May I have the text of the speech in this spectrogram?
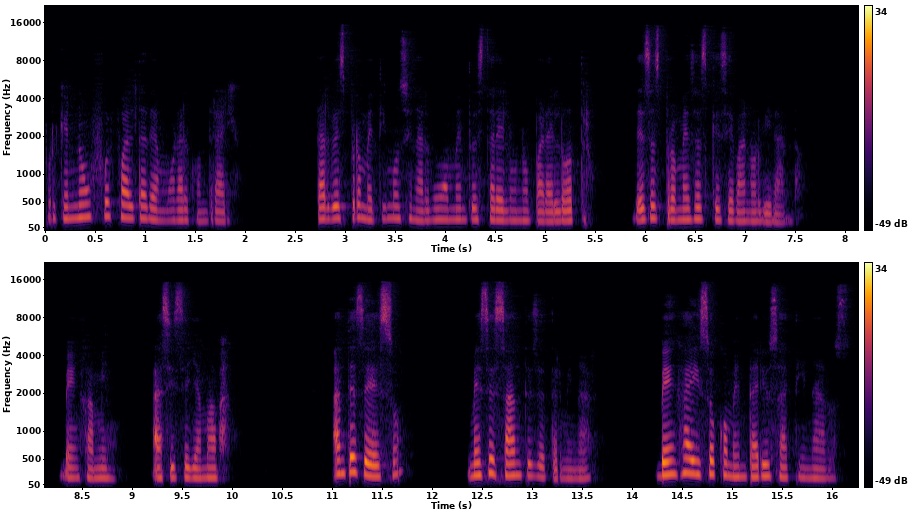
porque no fue falta de amor al contrario. Tal vez prometimos en algún momento estar el uno para el otro, de esas promesas que se van olvidando. Benjamín, así se llamaba. Antes de eso, meses antes de terminar, Benja hizo comentarios atinados,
